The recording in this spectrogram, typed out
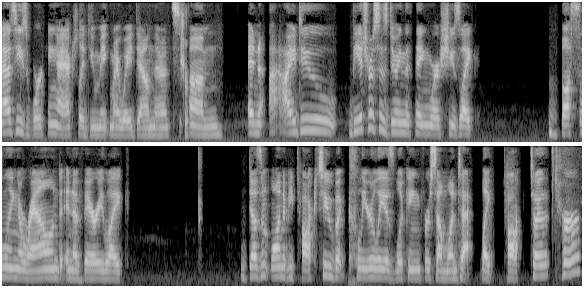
as he's working, I actually do make my way down there. It's Sure. um and I, I do Beatrice is doing the thing where she's like bustling around in a very like doesn't want to be talked to, but clearly is looking for someone to like talk to her.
